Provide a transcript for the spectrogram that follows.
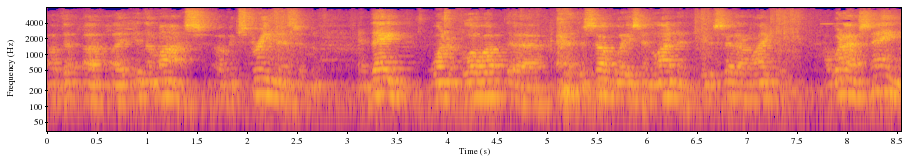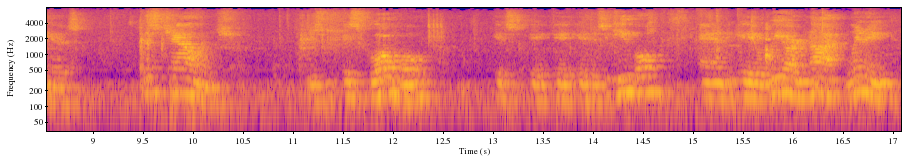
of the uh, uh, in the mosque of extremism and they want to blow up the, the subways in London. It is said unlikely. What I'm saying is, this challenge is, is global, it's, it, it, is evil, and it, we are not winning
